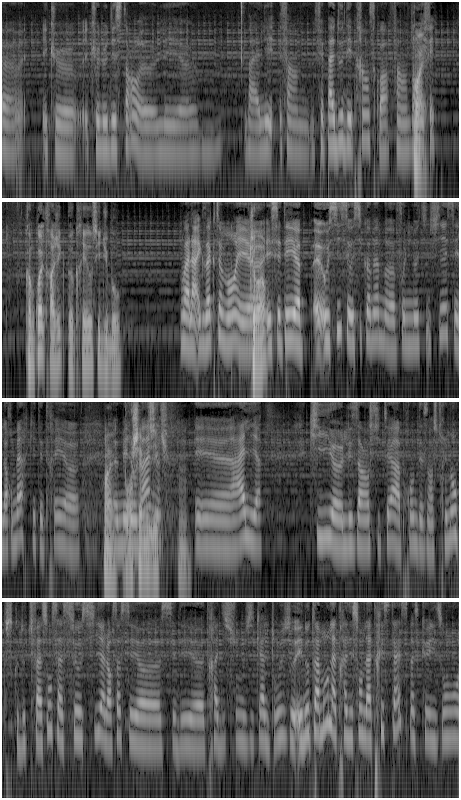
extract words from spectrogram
euh, et, que, et que le destin euh, les, euh, bah, les, fait pas d'eux des princes quoi, enfin dans Ouais. les faits. Comme quoi le tragique peut créer aussi du beau. Voilà, exactement. Et, euh, et c'était euh, aussi, c'est aussi quand même, euh, faut le notifier, c'est leur mère qui était très euh, Ouais, mélomane. musique. Mhm. et Alia qui les a incités à apprendre des instruments puisque de toute façon ça se fait aussi alors ça c'est des traditions musicales druzes et notamment la tradition de la tristesse parce qu'ils ont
